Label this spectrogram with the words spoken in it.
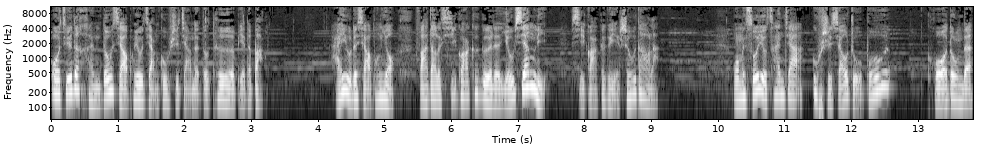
我觉得很多小朋友讲故事讲的都特别的棒，还有的小朋友发到了西瓜哥哥的邮箱里，西瓜哥哥也收到了。我们所有参加故事小主播活动的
